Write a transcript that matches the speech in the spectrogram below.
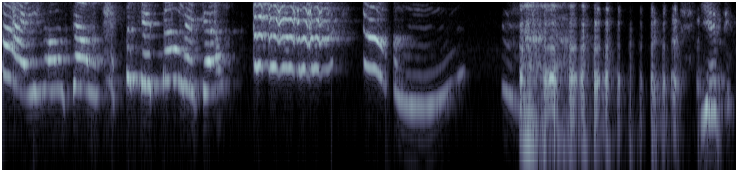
Ah, irmãozão, você é tão legal! e esse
